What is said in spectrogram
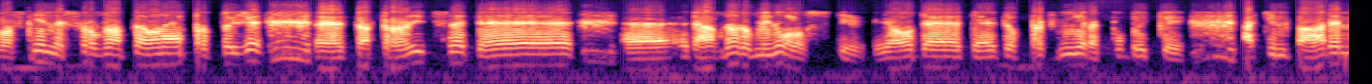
vlastně nesrovnatelné, protože e, ta tradice jde e, dávno do minulosti, jo, jde, jde do první republiky. A tím pádem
